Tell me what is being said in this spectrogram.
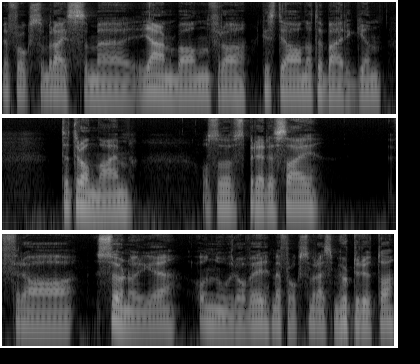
med folk som reiser med jernbanen fra Kristiania til Bergen, til Trondheim. Og så sprer det seg fra Sør-Norge og nordover med folk som reiser med Hurtigruta.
